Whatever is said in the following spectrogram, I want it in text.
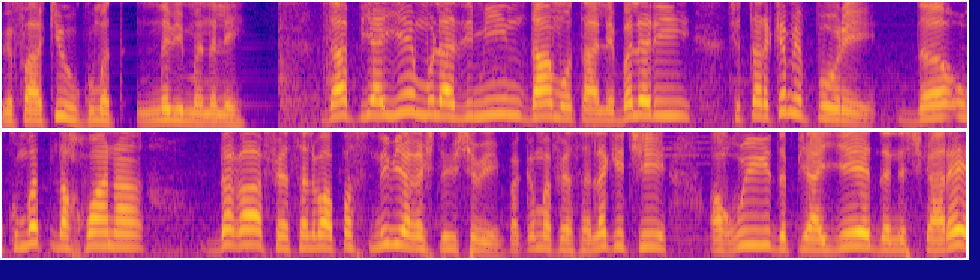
وفاقي حکومت نه وي منلې. د پي آی اې ملازمین دا مطالبه لري چې تر کومې پورې د حکومت له خوا نه دغه فیصله واپس نه وي اخیستل شوې په کومه فیصله کې چې هغوی د پي آی اې د نشکارۍ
